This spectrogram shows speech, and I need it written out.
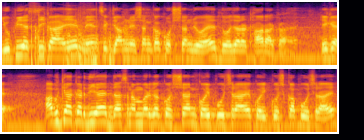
यूपीएससी का है ये मेंस एग्जामिनेशन का क्वेश्चन जो है 2018 का है। ठीक है? अब क्या कर दिया है? दस नंबर का क्वेश्चन कोई पूछ रहा है, कोई कुछ का पूछ रहा है।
